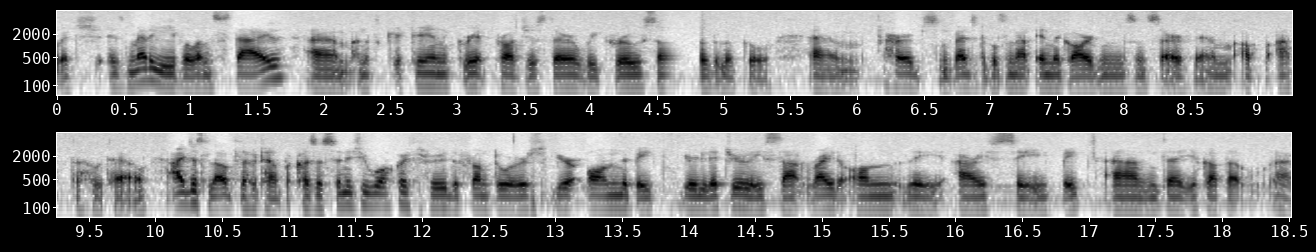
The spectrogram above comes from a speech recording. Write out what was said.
which is medieval in style, um, and it's again great produce there. We grow some of the local um, herbs and vegetables and that in the gardens and serve them up at the hotel. I just love the hotel because as soon as you walk through the front doors, you're on the beach. You're literally sat right on the Irish Sea beach, and uh, you've got that uh,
